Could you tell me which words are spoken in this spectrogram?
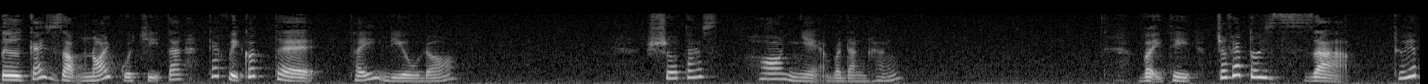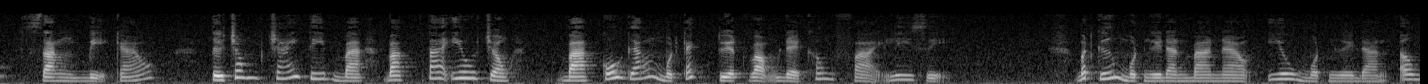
Từ cái giọng nói của chị ta, các vị có thể thấy điều đó. Sotas ho nhẹ và đằng hắng. Vậy thì cho phép tôi giả thuyết rằng bị cáo từ trong trái tim bà, bà ta yêu chồng, bà cố gắng một cách tuyệt vọng để không phải ly dị. Bất cứ một người đàn bà nào yêu một người đàn ông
